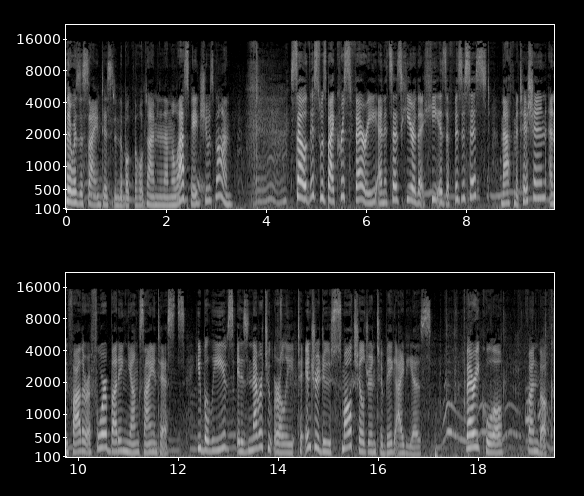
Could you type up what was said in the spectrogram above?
there was a scientist in the book the whole time, and then on the last page, she was gone. Oh. So, this was by Chris Ferrie, and it says here that he is a physicist, mathematician, and father of four budding young scientists. He believes it is never too early to introduce small children to big ideas. Very cool. Fun book.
